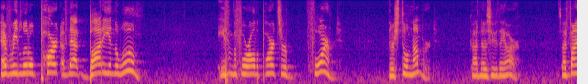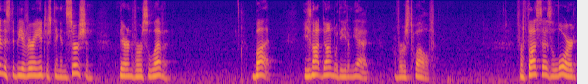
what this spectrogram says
every little part of that body in the womb, even before all the parts are formed. They're still numbered. God knows who they are. So I find this to be a very interesting insertion there in verse 11. But he's not done with Edom yet. Verse 12. For thus says the Lord,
